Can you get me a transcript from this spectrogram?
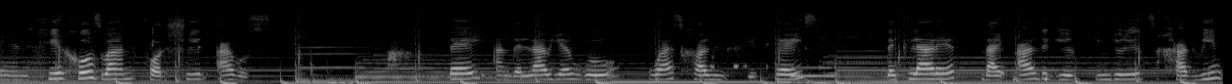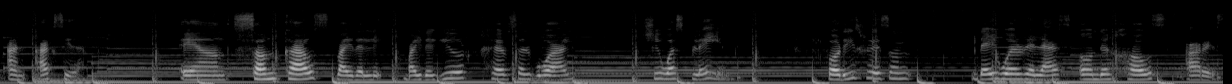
and her husband for child abuse. They and the lawyer who was holding her case declared that all the girl's injuries had been an accident and some caused by the, by the girl herself while she was playing. For this reason, they were released under house arrest.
